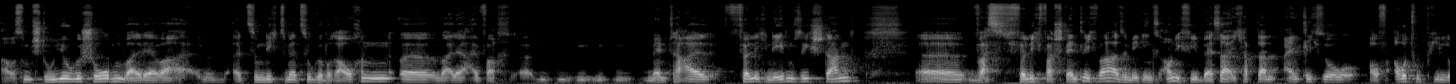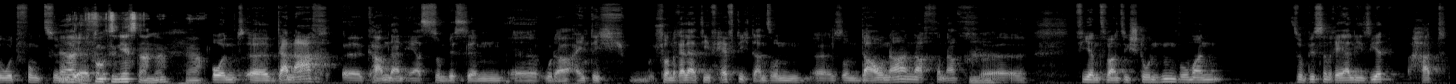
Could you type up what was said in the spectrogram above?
aus dem Studio geschoben, weil der war äh, zu nichts mehr zu gebrauchen, äh, weil er einfach äh, mental völlig neben sich stand was völlig verständlich war. Also mir ging es auch nicht viel besser. Ich habe dann eigentlich so auf Autopilot funktioniert. Ja, funktioniert dann, ne? Ja. Und danach kam dann erst so ein bisschen oder eigentlich schon relativ heftig dann so ein, so ein Downer nach, nach mhm. 24 äh, Stunden, wo man so ein bisschen realisiert hat,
